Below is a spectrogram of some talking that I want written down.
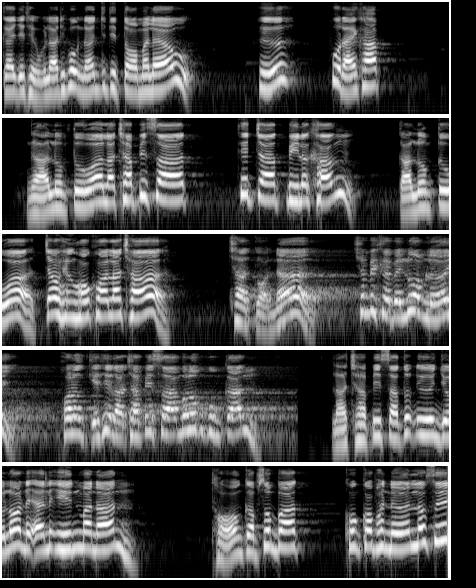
ใกล้จะถึงเวลาที่พวกนั้นจะติดต่อมาแล้วหือผู้ใดครับ งานรวมตัวราชาปีศาจที่จัดปีละครั้ง การรวมตัวเจ้าแห่งหอคอยราชา ชาติก่อนหน้า ฉันไม่เคยไปร่วมเลยเพราะรังเกียจที่ราชาปีศาจมารวมกลุ่มกัน ราชาปีศาจตัวอื่นอยู่รอดในแอลอินมานานทองกับสมบัติคงกองพเนินแล้วสิ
